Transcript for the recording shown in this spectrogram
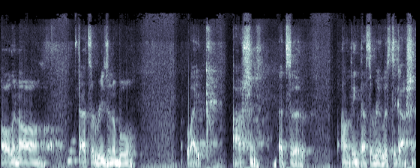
all in all, that's a reasonable like option. That's a I don't think that's a realistic option.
